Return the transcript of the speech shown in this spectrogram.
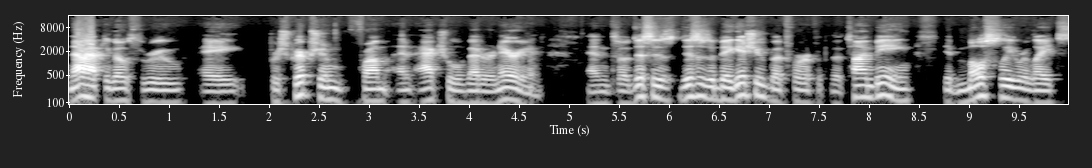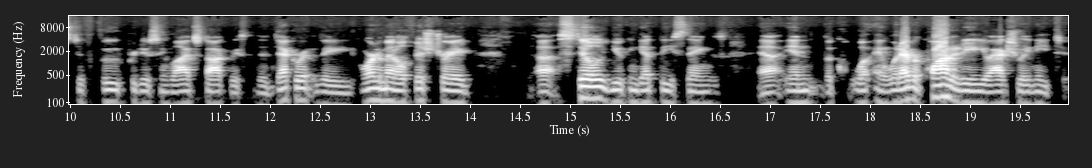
now have to go through a prescription from an actual veterinarian. And so this is this is a big issue, but for, for the time being, it mostly relates to food producing livestock. The, the decor- the ornamental fish trade, uh, still you can get these things uh, in the in whatever quantity you actually need to.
